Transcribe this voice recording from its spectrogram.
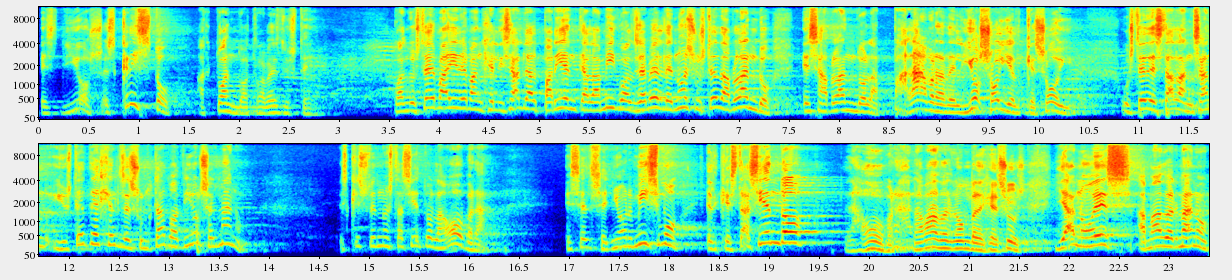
es Dios, es Cristo actuando a través de usted. Cuando usted va a ir a evangelizarle al pariente, al amigo, al rebelde, no es usted hablando, es hablando la palabra del yo soy el que soy. Usted está lanzando y usted deja el resultado a Dios, hermano. Es que usted no está haciendo la obra, es el Señor mismo el que está haciendo la obra. Alabado el nombre de Jesús. Ya no es, amado hermano,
